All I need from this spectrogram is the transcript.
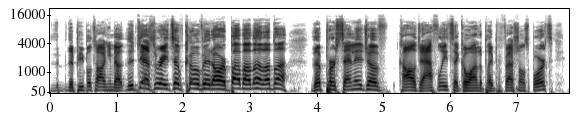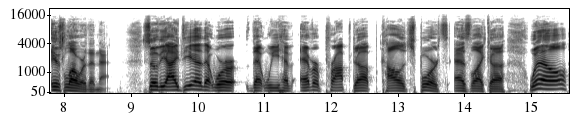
the, the people talking about the death rates of COVID are blah blah blah blah blah. The percentage of college athletes that go on to play professional sports is lower than that. So the idea that we're that we have ever propped up college sports as like a well,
